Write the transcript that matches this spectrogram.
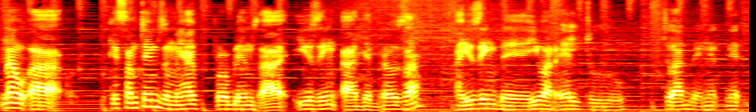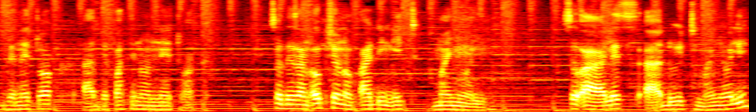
Now uh, okay sometimes you may have problems uh, using uh, the browser uh, using the url to to add the, net, net, the network uh, the parthenon network. So there's an option of adding it manually so uh, let's uh, do it manually.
